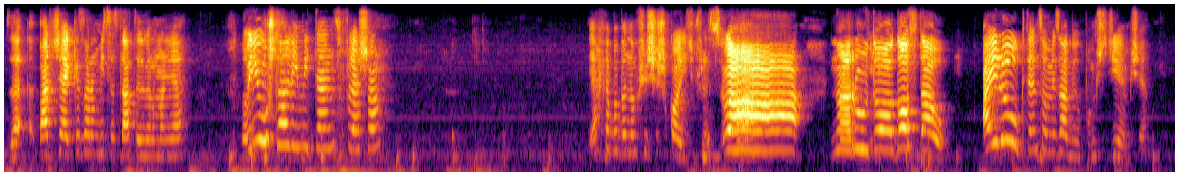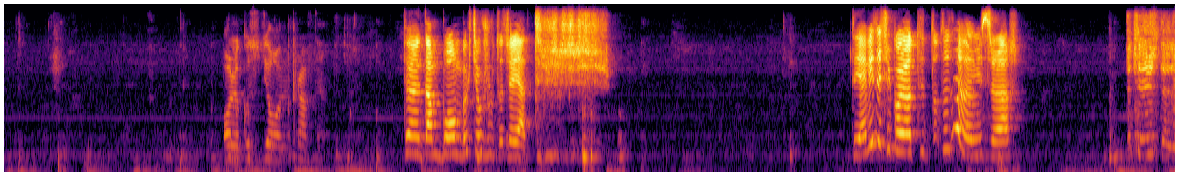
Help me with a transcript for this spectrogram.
Za, patrzcie, jakie zarobiste staty normalnie. No już dali mi ten z flesza. Ja chyba będę musiał się szkolić przez... Aaaa! Naruto dostał! I look, ten co mnie zabił, pomściłem się. Ale go zdjąłem, naprawdę. Ten tam bombę chciał rzucać, a ja... Ty, ja widzę cię, Kojo, ty, to, to ty we mnie strzelasz. To cię już wtedy.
